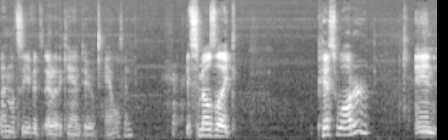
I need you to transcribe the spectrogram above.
and let's see if it's out of the can too Hamilton. it smells like piss water and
